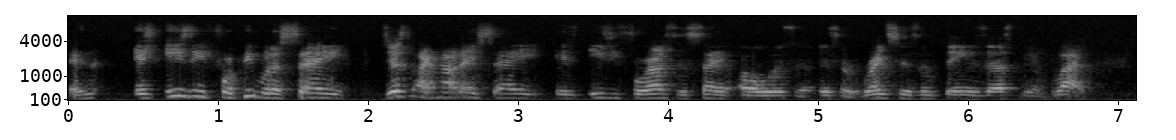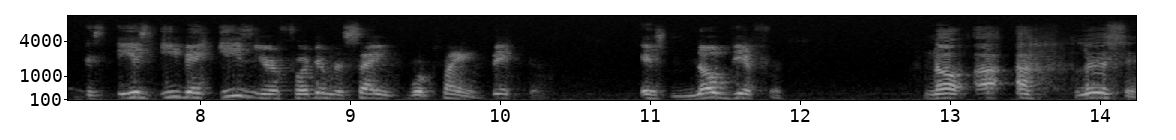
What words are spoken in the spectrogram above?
and it's easy for people to say, just like how they say it's easy for us to say, oh, it's a it's a racism thing, is us being black. It's, it's even easier for them to say we're playing victim. It's no different. No, uh, uh, listen.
